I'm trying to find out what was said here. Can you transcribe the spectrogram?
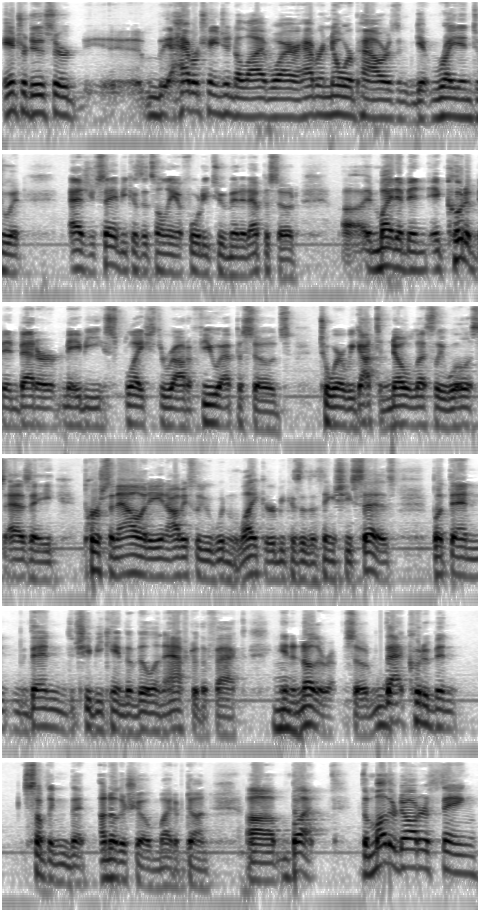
introduce her, uh, have her change into Livewire, have her know her powers and get right into it, as you say, because it's only a 42 minute episode. Uh, it might have been, it could have been better, maybe spliced throughout a few episodes to where we got to know Leslie Willis as a personality, and obviously we wouldn't like her because of the things she says. But then, then she became the villain after the fact mm. in another episode. That could have been something that another show might have done. Uh, but the mother daughter thing.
